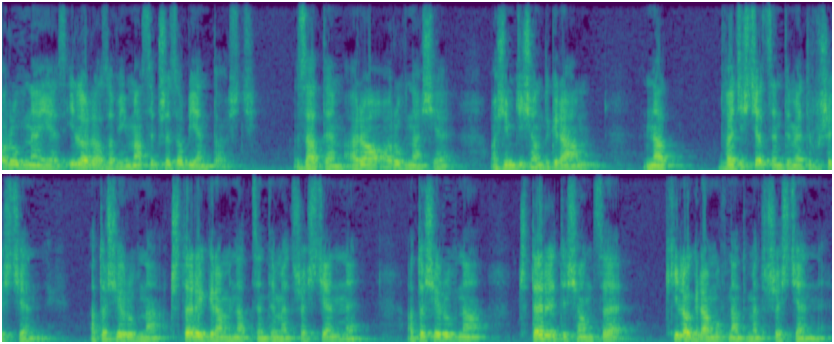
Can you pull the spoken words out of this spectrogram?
równa jest ilorazowi masy przez objętość. Zatem ρ równa się 80 gram na 20 cm3, a to się równa 4 gram na centymetr sześcienny, a to się równa 4000 kg na metr sześcienny.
